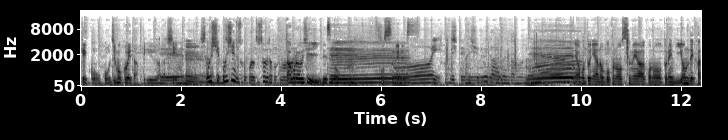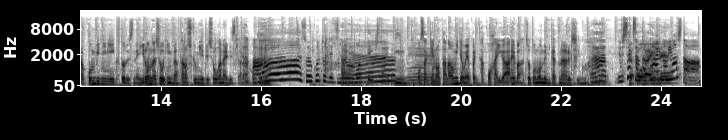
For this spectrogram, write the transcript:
結構こう樹木を得たっていうような CM になってました、ね、美味しい美味しいんですかこれ。私食べたことない。あこれ美味しいですよ、おすすめですす。ごい。いっぱい種類があるんだもんね、いや本当にあの僕のおすすめはこのトレンディ読んでからコンビニに行くとですねいろんな商品が楽しく見えてしょうがないですから本当に。ああそういうことですね、はい、持っていきたいですね、うん、お酒の棚を見てもやっぱりタコハイがあればちょっと飲んでみたくなるしみたいな。吉崎さんタコハイ飲みました？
